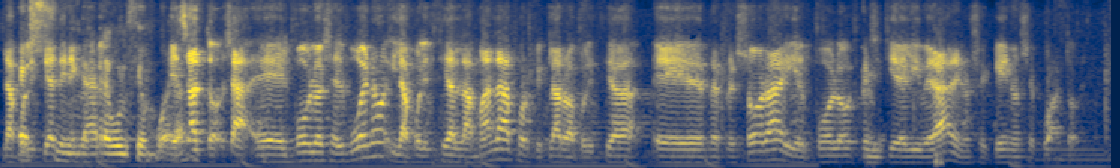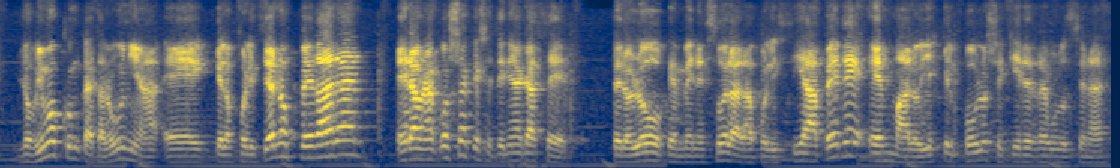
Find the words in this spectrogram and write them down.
La policía es tiene que una revolución buena. Exacto, o sea, el pueblo es el bueno y la policía es la mala, porque claro, la policía es represora y el pueblo que se quiere liberar y no sé qué y no sé cuánto. Lo vimos con Cataluña, eh, que los policías nos pegaran era una cosa que se tenía que hacer, pero luego que en Venezuela la policía pegue es malo y es que el pueblo se quiere revolucionar,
